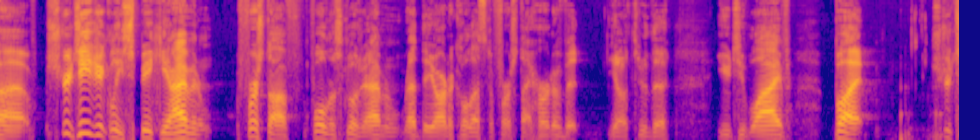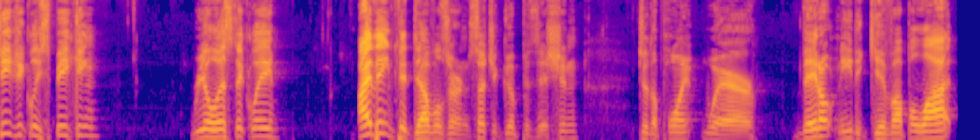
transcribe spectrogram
Uh, strategically speaking, I haven't. First off, full disclosure, I haven't read the article. That's the first I heard of it. You know, through the YouTube live. But strategically speaking, realistically, I think the Devils are in such a good position to the point where they don't need to give up a lot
